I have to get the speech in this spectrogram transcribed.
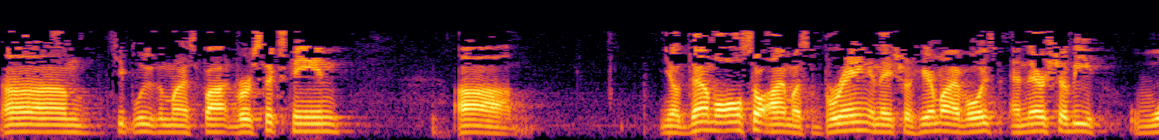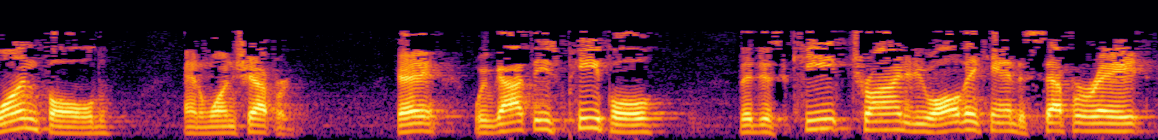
Um, keep losing my spot. Verse 16. Um, you know, them also I must bring, and they shall hear my voice, and there shall be one fold and one shepherd. Okay? We've got these people that just keep trying to do all they can to separate,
